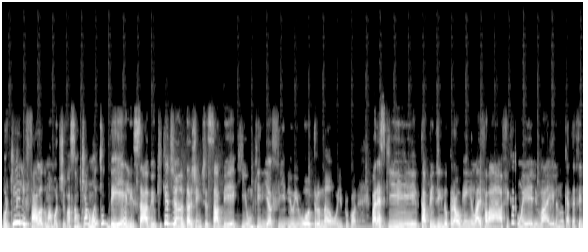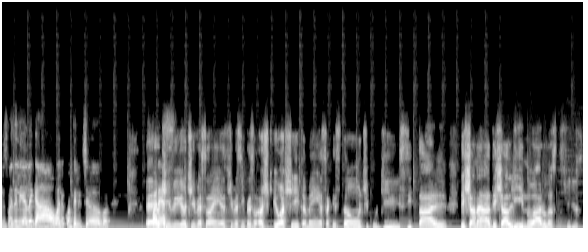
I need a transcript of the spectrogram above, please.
Porque ele fala de uma motivação que é muito dele, sabe? O que, que adianta a gente saber que um queria filho e o outro não? E por... Parece que tá pedindo para alguém ir lá e falar: ah, fica com ele, vai, ele não quer ter filhos, mas ele é legal, olha o quanto ele te ama. É, Parece... eu, tive, eu, tive essa, eu tive essa impressão. Acho, eu achei também essa questão, tipo, de citar, deixar, na, deixar ali no ar o lance dos filhos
